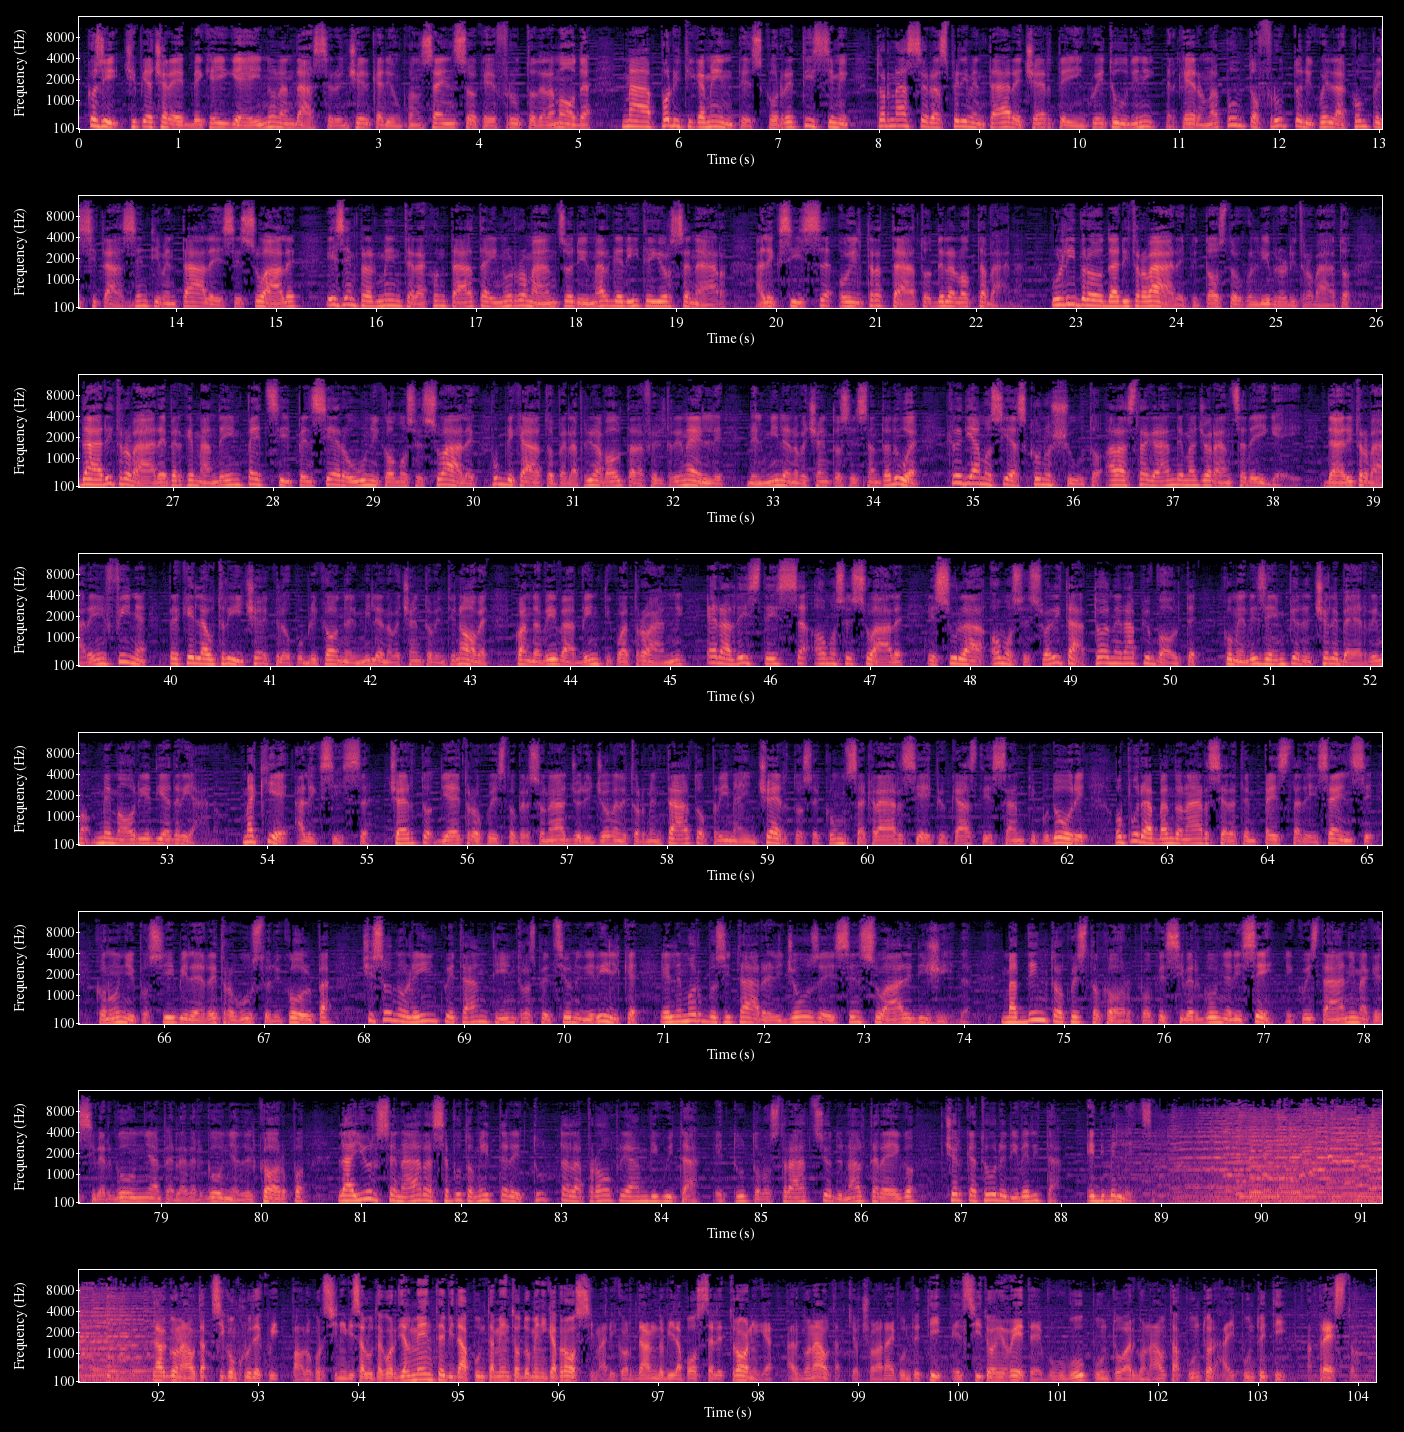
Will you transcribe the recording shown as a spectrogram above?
Così ci piacerebbe che i gay non andassero in cerca di un consenso che è frutto della moda, ma politicamente scorrettissimi tornassero a sperimentare certe inquietudini perché erano appunto frutto di quella complessità sentimentale e sessuale esemplarmente raccontata in un romanzo di Marguerite Yourcenar, Alexis o il trattato della lotta vana. Un libro da ritrovare piuttosto che un libro ritrovato, da ritrovare perché manda in pezzi il pensiero unico omosessuale, pubblicato per la prima volta da Feltrinelli nel 1962, crediamo sia sconosciuto alla stragrande maggioranza dei gay. Da ritrovare infine perché l'autrice, che lo pubblicò nel 1929, quando aveva 24 anni, era lei stessa omosessuale e sulla omosessualità tornerà più volte come ad esempio nel celeberrimo Memorie di Adriano. Ma chi è Alexis? Certo, dietro questo personaggio di giovane tormentato, prima incerto se consacrarsi ai più casti e santi pudori oppure abbandonarsi alla tempesta dei sensi con ogni possibile retrogusto di colpa, ci sono le inquietanti introspezioni di Rilke e le morbosità religiose e sensuali di Gide ma dentro questo corpo che si vergogna di sé e questa anima che si vergogna per la vergogna del corpo, la Yursenar ha saputo mettere tutta la propria ambiguità e tutto lo strazio di un alter ego cercatore di verità e di bellezza. L'Argonauta si conclude qui. Paolo Corsini vi saluta cordialmente e vi dà appuntamento a domenica prossima, ricordandovi la posta elettronica argonauta.rai.it e il sito in rete www.argonauta.rai.it. A presto!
